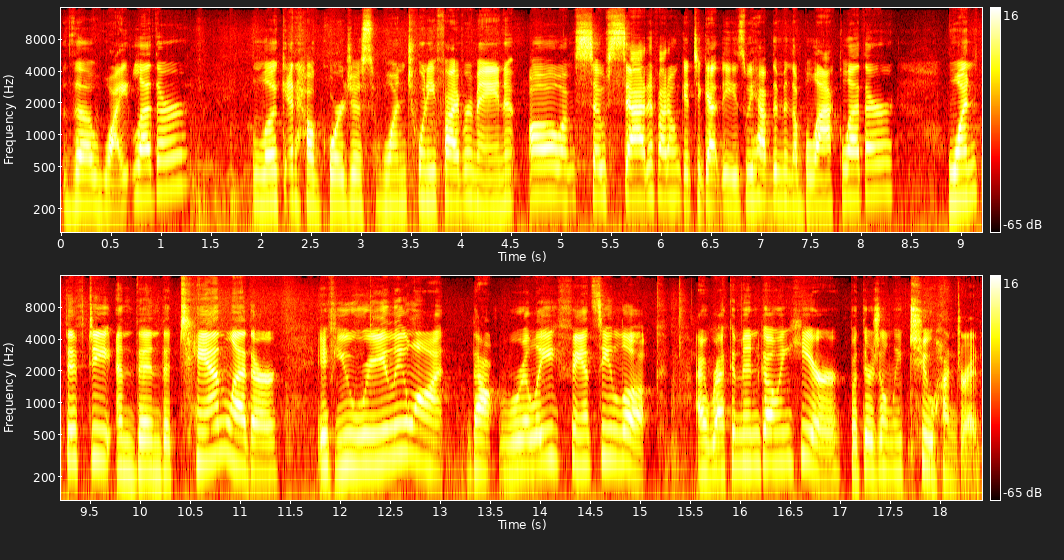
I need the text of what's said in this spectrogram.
the white leather. Look at how gorgeous 125 remain. Oh, I'm so sad if I don't get to get these. We have them in the black leather, 150, and then the tan leather if you really want that really fancy look, I recommend going here, but there's only 200.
